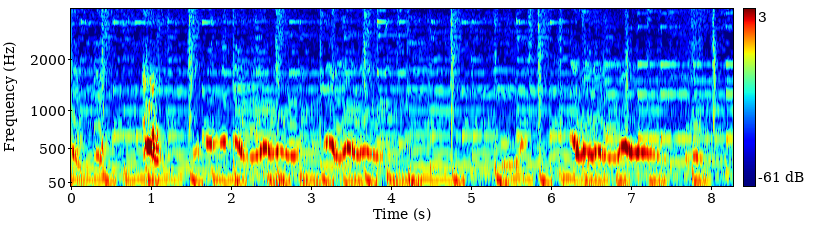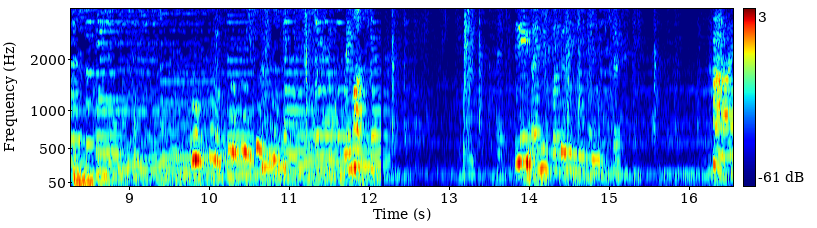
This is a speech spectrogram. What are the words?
I think I need battery in my Hi.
